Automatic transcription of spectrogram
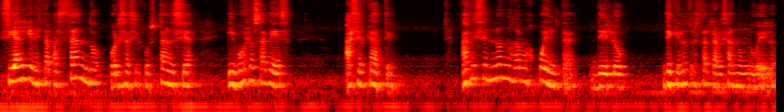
Si alguien está pasando por esa circunstancia y vos lo sabés, acércate. A veces no nos damos cuenta de lo de que el otro está atravesando un duelo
